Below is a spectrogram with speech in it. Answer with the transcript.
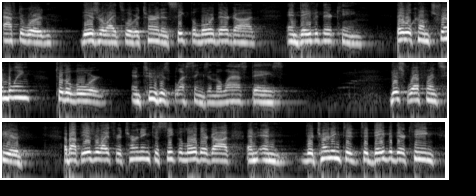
Afterward, the Israelites will return and seek the Lord their God and David their king. They will come trembling to the Lord and to his blessings in the last days. This reference here about the Israelites returning to seek the Lord their God and, and returning to, to David their king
